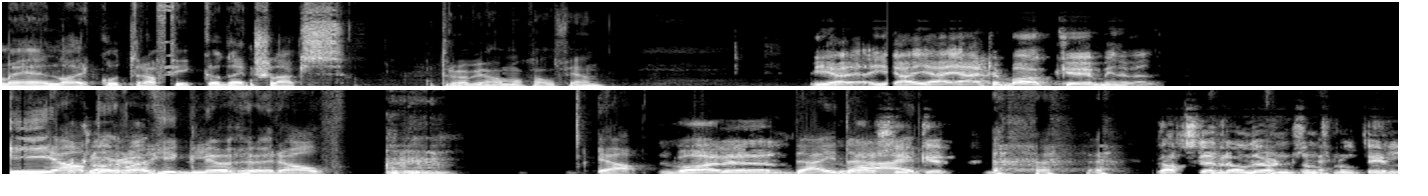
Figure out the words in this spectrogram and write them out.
med narkotrafikk og den slags. Tror vi har med Alf igjen. Ja, ja, jeg er tilbake, mine venner. Ja, det var hyggelig å høre, Alf. ja. Det var, eh, det, er, det var sikkert gassleverandøren som slo til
